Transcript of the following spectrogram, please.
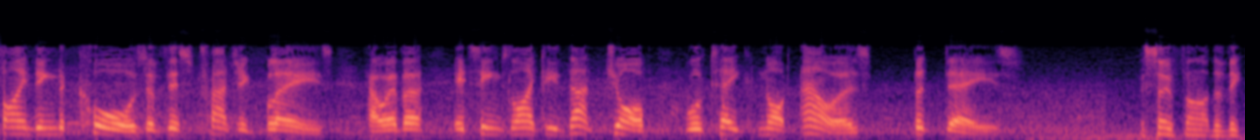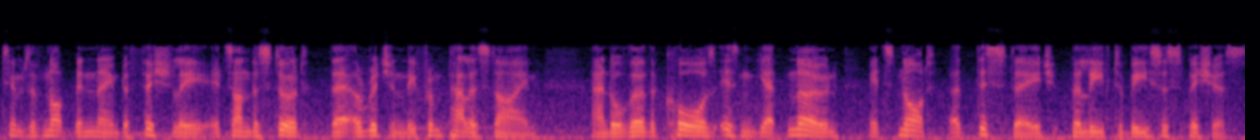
finding the cause of this tragic blaze. However, it seems likely that job will take not hours, but days. So far, the victims have not been named officially. It's understood they're originally from Palestine. And although the cause isn't yet known, it's not, at this stage, believed to be suspicious.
